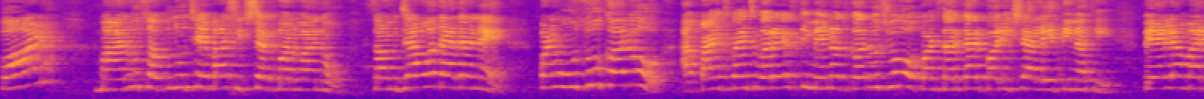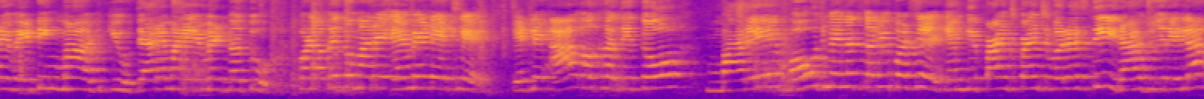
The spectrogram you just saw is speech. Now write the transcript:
પણ મારું સપનું છે બા શિક્ષક બનવાનું. સમજાવો દાદાને. પણ હું શું કરું? આ પાંચ પાંચ વર્ષથી મહેનત કરું છું, પણ સરકાર પરીક્ષા લેતી નથી. પહેલા મારે વેટિંગમાં અટક્યું, ત્યારે મારે એમએડ નહોતું. પણ હવે તો મારે એમએડ છે. એટલે આ વખતે તો મારે બહુ જ મહેનત કરવી પડશે. કેમ કે પાંચ પાંચ વર્ષથી રાહ જોઈ રહેલા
